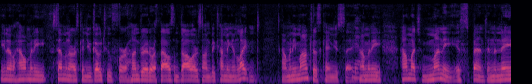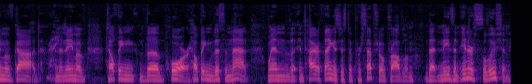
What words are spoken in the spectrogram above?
you know, how many seminars can you go to for a hundred or a thousand dollars on becoming enlightened? How many mantras can you say? Yeah. How many, how much money is spent in the name of God, in the name of helping the poor, helping this and that, when the entire thing is just a perceptual problem that needs an inner solution,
